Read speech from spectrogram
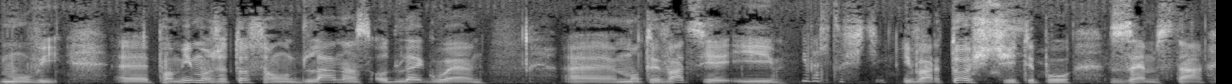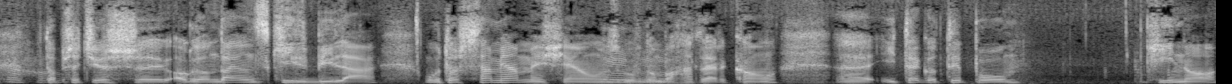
movie. E, pomimo, że to są dla nas odległe e, motywacje i I wartości. i wartości typu zemsta, to przecież y, oglądając Kill Billa utożsamiamy się z główną bohaterką y, i tego typu kino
